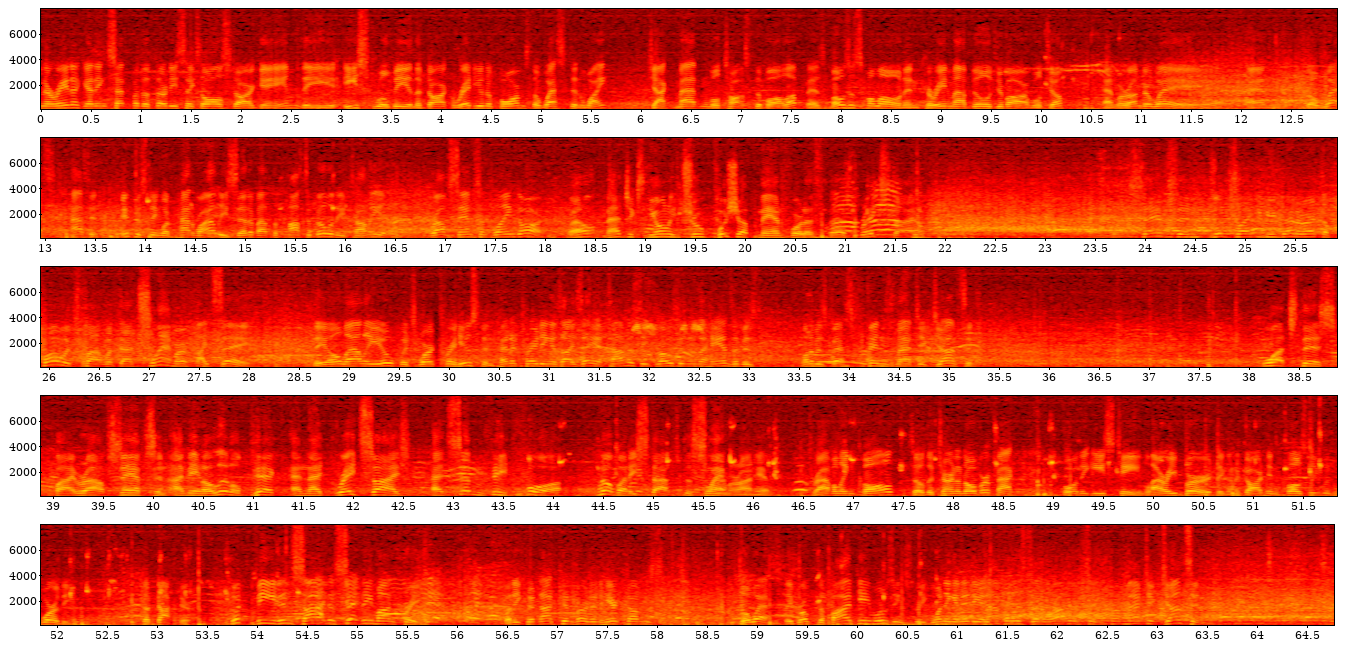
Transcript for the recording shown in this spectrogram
Union Arena getting set for the 36th All-Star game. The East will be in the dark red uniforms, the West in white. Jack Madden will toss the ball up as Moses Malone and Kareem Abdul-Jabbar will jump. And we're underway. And the West has it. Interesting what Pat Riley said about the possibility, Tommy, of Ralph Sampson playing guard. Well, Magic's the only true push-up man for the fast break style. Sampson looks like he'd be better at the forward spot with that slammer. I'd say. The old alley-oop, which worked for Houston, penetrating as Isiah Thomas. He throws it into the hands of his one of his best friends, Magic Johnson. Watch this by Ralph Sampson. I mean, a little pick and that great size at seven feet four. Nobody stops the slammer on him. Traveling called, so the turn it over back for the East team. Larry Bird, they're going to guard him closely with Worthy. The doctor. Good feed inside to Sidney Moncrief. But he could not convert, and here comes the West. They broke the five-game losing streak, winning in Indianapolis, and Robertson from Magic Johnson.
